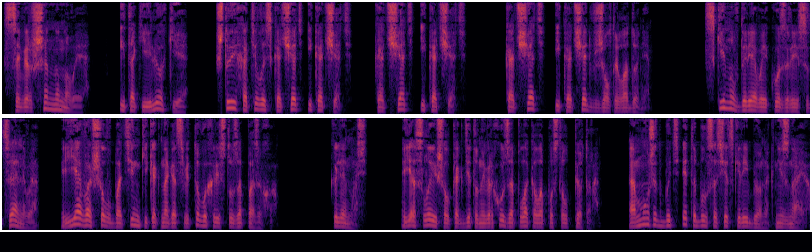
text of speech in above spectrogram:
Совершенно новые. И такие легкие, что и хотелось качать и качать, качать и качать, качать и качать в желтой ладони. Скинув дырявые козыри социального, я вошел в ботинки, как нога святого Христу за пазуху. Клянусь, я слышал, как где-то наверху заплакал апостол Петр. А может быть, это был соседский ребенок, не знаю.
